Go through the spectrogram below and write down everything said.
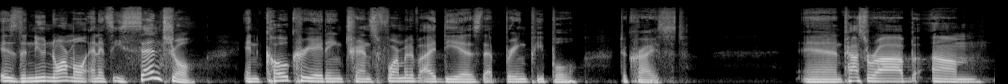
is the new normal and it's essential in co-creating transformative ideas that bring people to Christ. And Pastor Rob, um,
